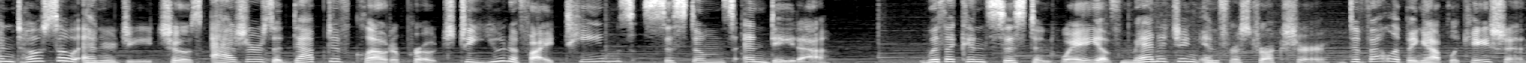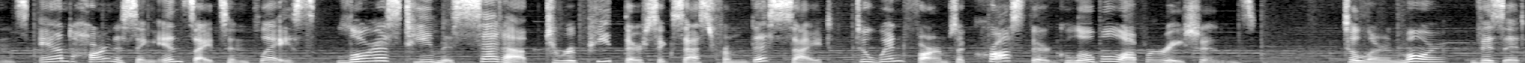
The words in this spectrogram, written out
Contoso Energy chose Azure's adaptive cloud approach to unify teams, systems, and data. With a consistent way of managing infrastructure, developing applications, and harnessing insights in place, Laura's team is set up to repeat their success from this site to wind farms across their global operations. To learn more, visit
